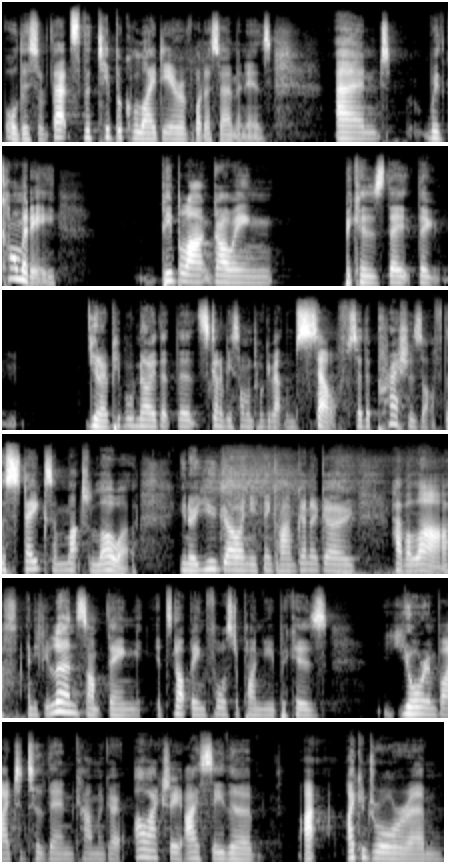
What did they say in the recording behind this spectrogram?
all this. That's the typical idea of what a sermon is. And with comedy, people aren't going because they they you know, people know that there's going to be someone talking about themselves. So the pressure's off. The stakes are much lower. You know, you go and you think, oh, I'm going to go have a laugh. And if you learn something, it's not being forced upon you because you're invited to then come and go, oh, actually, I see the, I, I can draw um,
